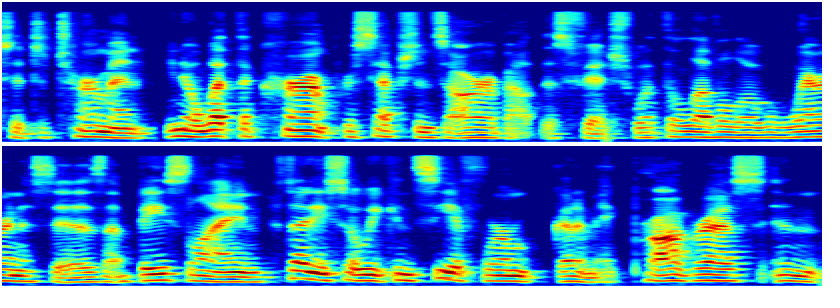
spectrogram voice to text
to determine, you know, what the current perceptions are about this fish, what the level of awareness is, a baseline study so we can see if we're going to make progress in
